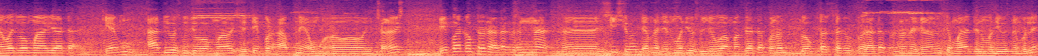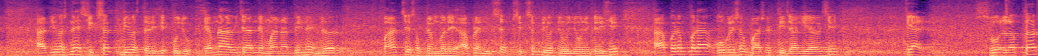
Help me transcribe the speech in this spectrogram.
નવાજવામાં આવ્યા હતા. કેમ આ દિવસ ઉજવવામાં આવે છે તે પણ આપને હું જણાવીશ. એકવાર ડૉક્ટર રાધાકૃષ્ણના શિષ્યો તેમના જન્મદિવસ ઉજવવા માગતા હતા, પરંતુ ડૉક્ટર રાધાકૃષ્ણને જણાવ્યું કે મારા જન્મદિવસને બદલે આ દિવસને શિક્ષક દિવસ તરીકે પૂજવું તેમના આ વિચારને માન આપીને દર પાંચ સપ્ટેમ્બરે આપણે શિક્ષક શિક્ષક દિવસની ઉજવણી કરી છે. આ પરંપરા ઓગણીસો બાસઠથી ચાલી આવે છે. ત્યારે લખતર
